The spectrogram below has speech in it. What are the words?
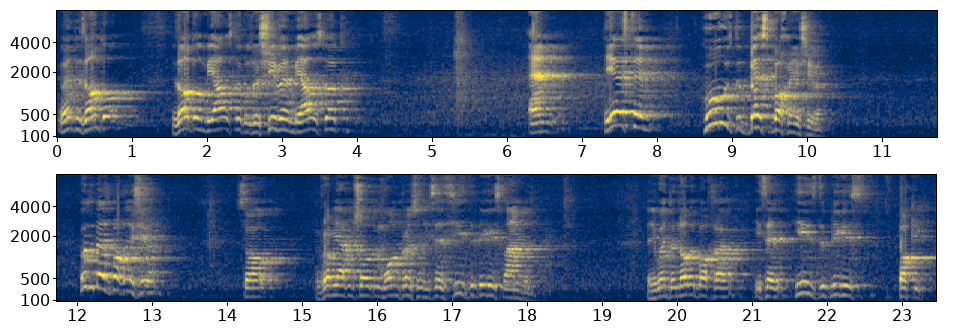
He went to his uncle. His uncle in Bialystok was a Shiva in Bialystok. And he asked him, Who's the best Bach in Yeshiva? Who's the best Bach in Yeshiva? So, Rabbi Yavin showed him one person, he says, He's the biggest Lamdan. Then he went to another Bacha, he said, he's the biggest Baki.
